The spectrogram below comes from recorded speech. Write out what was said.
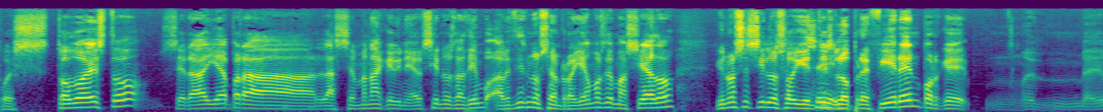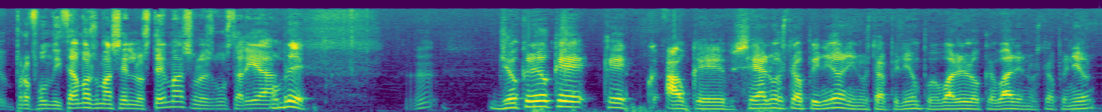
Pues todo esto será ya para la semana que viene, a ver si nos da tiempo. A veces nos enrollamos demasiado. Yo no sé si los oyentes lo prefieren porque mm, eh, profundizamos más en los temas o les gustaría... Hombre, ¿Eh? Yo creo que, que, aunque sea nuestra opinión, y nuestra opinión pues vale lo que vale, nuestra opinión,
